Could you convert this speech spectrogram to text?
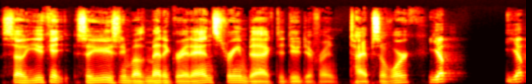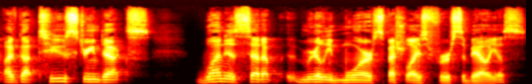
So you can so you're using both Metagrid and Stream Deck to do different types of work. Yep. Yep. I've got two Stream Decks. One is set up really more specialized for Sibelius.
